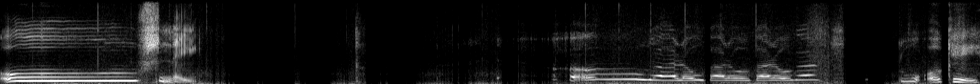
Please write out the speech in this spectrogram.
Oh, snake. Oh god, oh god, oh god, oh god. Okay.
